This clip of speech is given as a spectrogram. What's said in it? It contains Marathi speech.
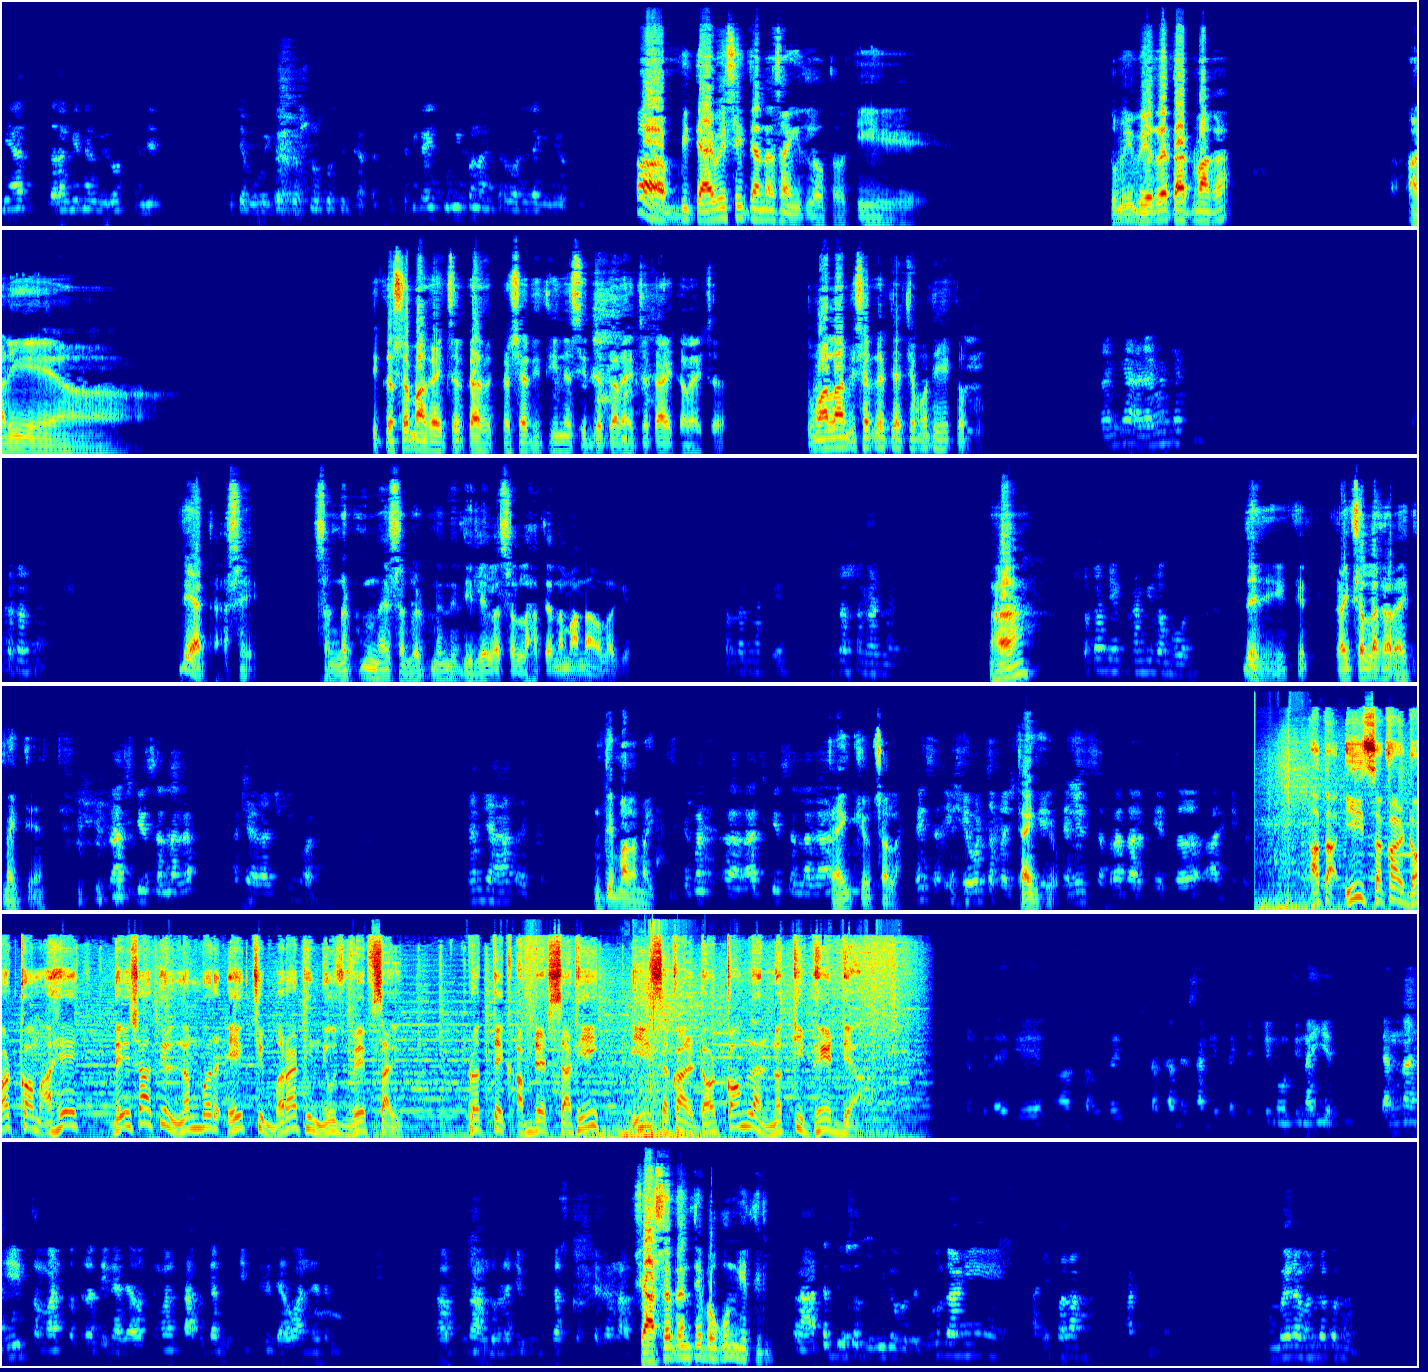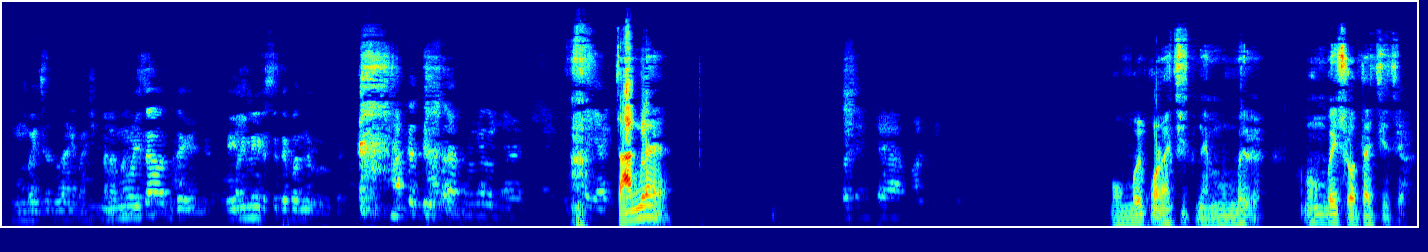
मी आज जरांगेंना विरोध म्हणजे त्यांच्या भूमिकेवर प्रश्न उपस्थित करतात. पण कधी काही तुम्ही पण अंतर्वालीला गेले होते. हा, मी त्यावेळेसही त्यांना सांगितलं होतं की तुम्ही वेगळं ताट मागा. आणि ते कसं मागायचं का कशा रीतीने सिद्ध करायचं काय करायचं तुम्हाला आम्ही सगळं त्याच्यामध्ये हे करतो. ते आता असे संघटने संघटनेने दिलेला सल्ला हा त्यांना मानावा लागेल. हा? नाही, नाही ते काही सल्लागार आहेत माहिती आहे. राजकीय सल्लागार? ते मला माहिती हे पण अं, राजकीय सल्लागार. थँक्यू चला. नाही अल्टिमेट आता ई सकाळ डॉट कॉम आहे. देशातील नंबर एक ची मराठी न्यूज वेबसाईट. प्रत्येक अपडेटसाठी ई सकाळ डॉट कॉम ला नक्की भेट द्या. दिलंय जे अ, सर्वकाही सरकारने सांगितलंय त्यांची नोंदी नाहीये त्यांनाही प्रमाणपत्र देण्यात यावं किंवा तालुक्यात देखील तरी द्यावं अन्यथा पुन्हा आंदोलनाची भूमिका स्पष्ट करणार शासनाने ते बघून घेतील. पण आठच दिवसात भूमिका दूध आणि भाजीपाला मुंबईला बंद करून. मुंबईचं दूध आणि भाजीपाला मुंबईचा डेली नीड्स ते बंद करू आठच दिवसात. चांगलं आहे. मुंबई कोणाचीच नाही. मुंबई मुंबई स्वतःचीच आहे.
